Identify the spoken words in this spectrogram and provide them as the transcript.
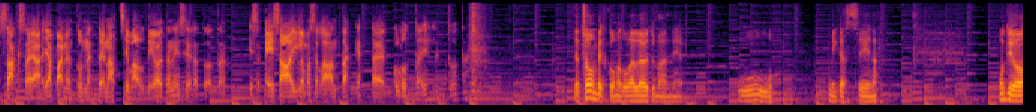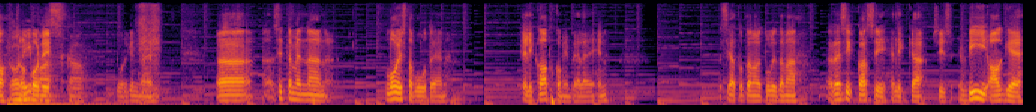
Saksa ja Japani on tunnettuja natsivaltioita, niin siellä tuota, ei saa ilmaisella antaa ketään kuluttajille tuota. Ja zombit kun tulee löytymään, niin uu, mikäs siinä. Mut joo, kodi se on kodi. Paskaa. Juurikin näin. Öö, sitten mennään loistavuuteen, eli Capcomin peleihin. Sieltä tota, noi, tuli tämä Resi 8, eli siis VAG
